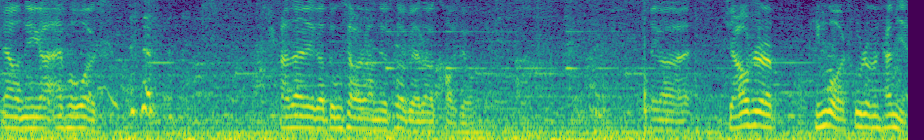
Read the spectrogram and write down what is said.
还有那个 Apple Watch，它在这个动效上就特别的考究。这个只要是苹果出什么产品，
